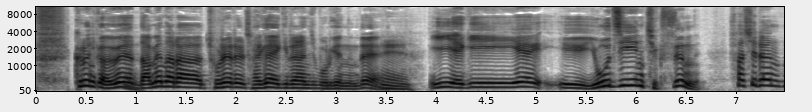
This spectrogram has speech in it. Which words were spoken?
그러니까 왜 네. 남의 나라 조례를 자기가 얘기를 하는지 모르겠는데 네. 이 얘기의 이 요지인 즉슨 사실은 어,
